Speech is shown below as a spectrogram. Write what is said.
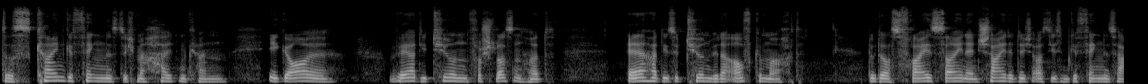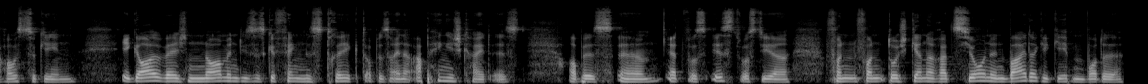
dass kein Gefängnis dich mehr halten kann, egal wer die Türen verschlossen hat. Er hat diese Türen wieder aufgemacht. Du darfst frei sein, entscheide dich, aus diesem Gefängnis herauszugehen. Egal welchen Namen dieses Gefängnis trägt, ob es eine Abhängigkeit ist, ob es äh, etwas ist, was dir von, von durch Generationen weitergegeben wurde,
